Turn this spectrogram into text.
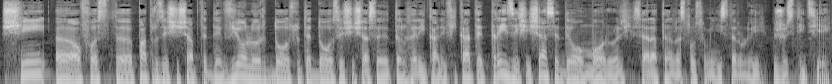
și uh, au fost uh, 47 de violuri, 226 de tâlhării calificate, 36 de omoruri, se arată în răspunsul Ministerului Justiției.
